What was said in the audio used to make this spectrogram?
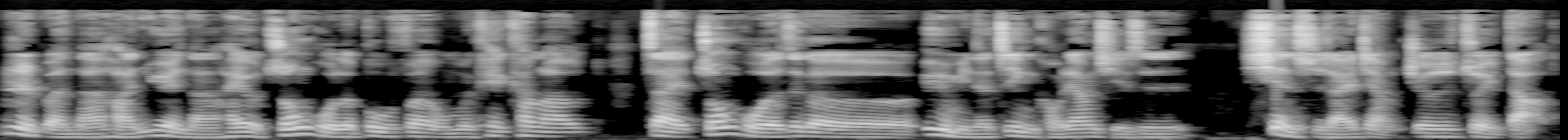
日本、南韩、越南还有中国的部分，我们可以看到，在中国的这个玉米的进口量，其实现实来讲就是最大的。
